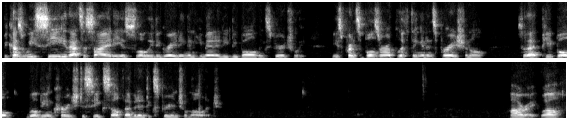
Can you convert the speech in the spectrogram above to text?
because we see that society is slowly degrading and humanity devolving spiritually." These principles are uplifting and inspirational so that people will be encouraged to seek self evident experiential knowledge. All right, well,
